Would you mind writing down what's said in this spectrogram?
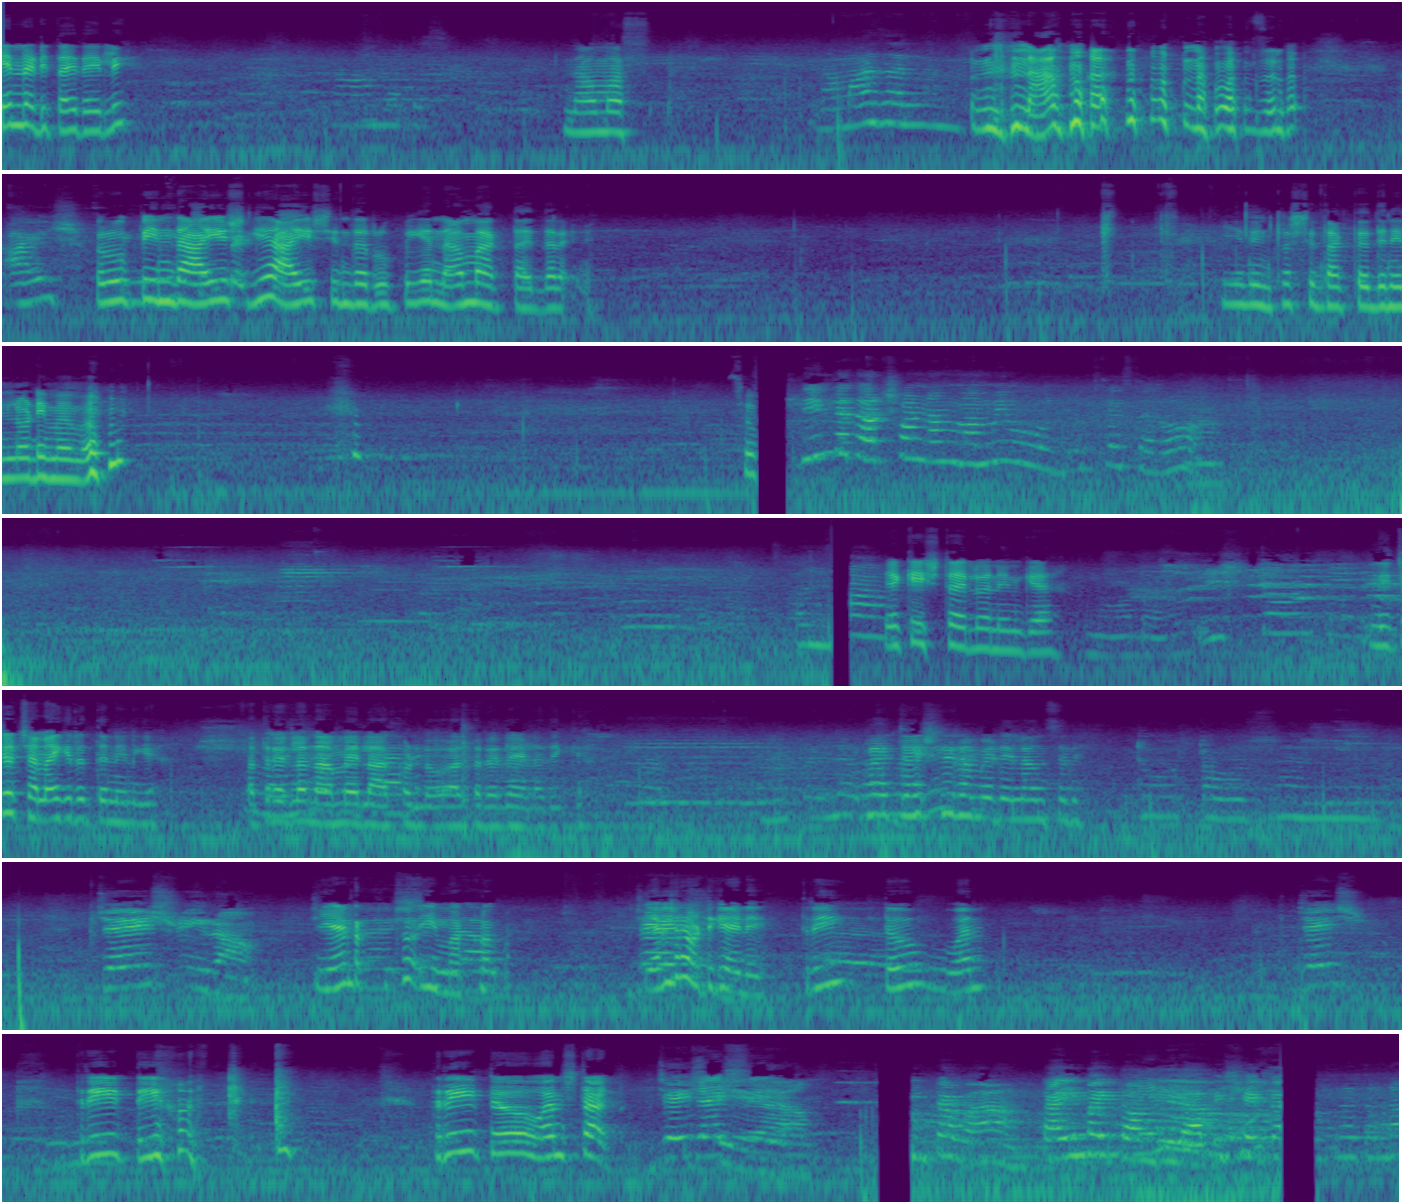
ಏನು ನಡೀತಾ ಇದೆ ಇಲ್ಲಿ? ನಮಾಸ್ ಆಯುಷ್ ನಮಾಜ್ ಅಲ್ಲ. ರೂಪಿಯಿಂದ ಆಯುಷ್ಗೆ ಆಯುಷಿಂದ ರೂಪಿಗೆ ನಾಮ ಆಗ್ತಾ ಇದ್ದಾರೆ. ಏನ್ ಇಂಟ್ರೆಸ್ಟ್ ಇಂದ ಆಗ್ತಾ ಇದ್ದೀನಿ ನೋಡಿ ಮ್ಯಾಮ್ ತರ್ಸ್ಕೊಂಡು ಯಾಕೆ ಇಷ್ಟ ಇಲ್ವಾ ನಿನಗೆ? ನಿಜ ಚೆನ್ನಾಗಿರುತ್ತೆ ನಿನಗೆ? ಆ ಥರ ಎಲ್ಲ ನಾಮ ಎಲ್ಲ ಹಾಕೊಂಡು ಆ ಥರ ಎಲ್ಲ ಹೇಳೋದಕ್ಕೆ. ಜೈ ಶ್ರೀರಾಮ್ ಹೇಳಿ ಎಲ್ಲ ಒಂದ್ಸರಿ. ಜೈ ಶ್ರೀರಾಮ್. ಏನ್ರ ಥು, ಈ ಮಕ್ಕಳು ಎಲ್ಲರೂ ಒಟ್ಟಿಗೆ ಹೇಳಿ. ತ್ರೀ ಟೂ ಒನ್ ಜೈ ತ್ರೀ ಟೀ ತ್ರೀ ಟೂ ಒನ್ ಸ್ಟಾರ್ಟ್ ಜೈ ಶ್ರೀರಾಮ್. ఉంటావా టైం అవుతోంది అభిషేక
